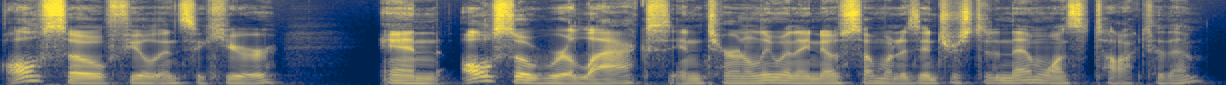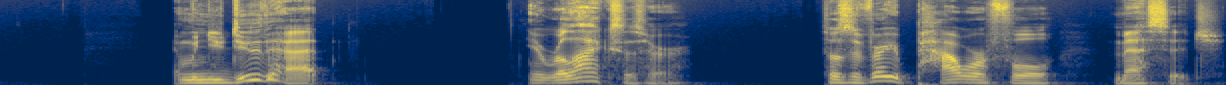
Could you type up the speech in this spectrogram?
also feel insecure and also relax internally when they know someone is interested in them, wants to talk to them. And when you do that, it relaxes her. So it's a very powerful message.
